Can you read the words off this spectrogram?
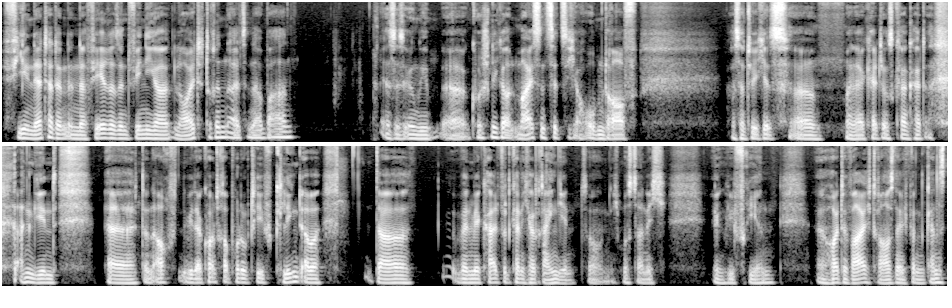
viel netter, denn in der Fähre sind weniger Leute drin als in der Bahn. Es ist irgendwie äh, kuscheliger und meistens sitze ich auch oben drauf. Was natürlich jetzt äh, meine Erkältungskrankheit angehend äh, dann auch wieder kontraproduktiv klingt, aber da, wenn mir kalt wird, kann ich halt reingehen. So, und ich muss da nicht irgendwie frieren. Äh, heute war ich draußen, ich bin ganz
